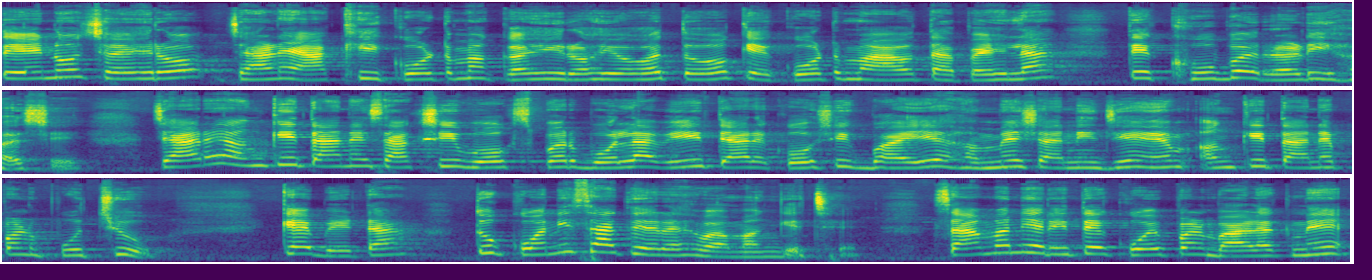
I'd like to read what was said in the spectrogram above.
તેનો ચહેરો જાણે આખી કોર્ટમાં કહી રહ્યો હતો કે કોર્ટમાં આવતા પહેલાં તે ખૂબ રડી હશે. જ્યારે અંકિતાને સાક્ષી બોક્સ પર બોલાવી ત્યારે કૌશિકભાઈએ હંમેશાની જેમ અંકિતાને પણ પૂછ્યું કે, બેટા, તું કોની સાથે રહેવા માંગે છે? સામાન્ય રીતે કોઈ પણ બાળકને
